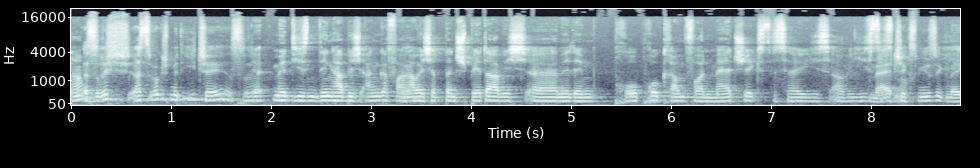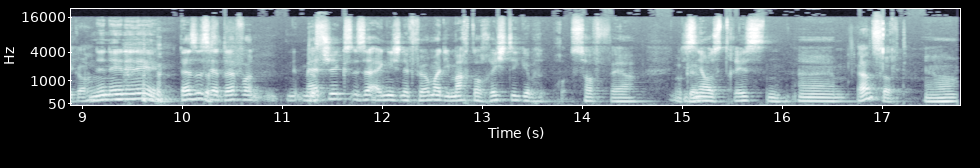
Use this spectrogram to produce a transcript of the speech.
Ne? Also richtig, hast du wirklich mit EJ? Du, Ja, mit diesem Ding habe ich angefangen, Ja. aber ich habe dann später habe ich äh, mit dem Pro-Programm von Magix, das hieß, aber wie hieß Magic's das Music Maker? Nee, nee, nee, nee. Das ist ja der von Magix ist ja eigentlich eine Firma, die macht auch richtige Software. Die Okay. sind ja aus Dresden. Ähm, Ernsthaft? ja.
